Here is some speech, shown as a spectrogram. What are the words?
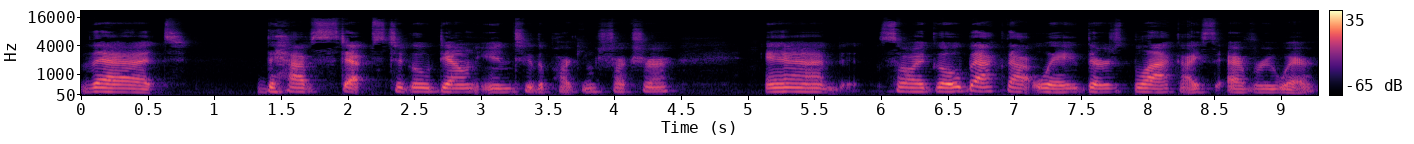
that they have steps to go down into the parking structure. And so I go back that way. There's black ice everywhere.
